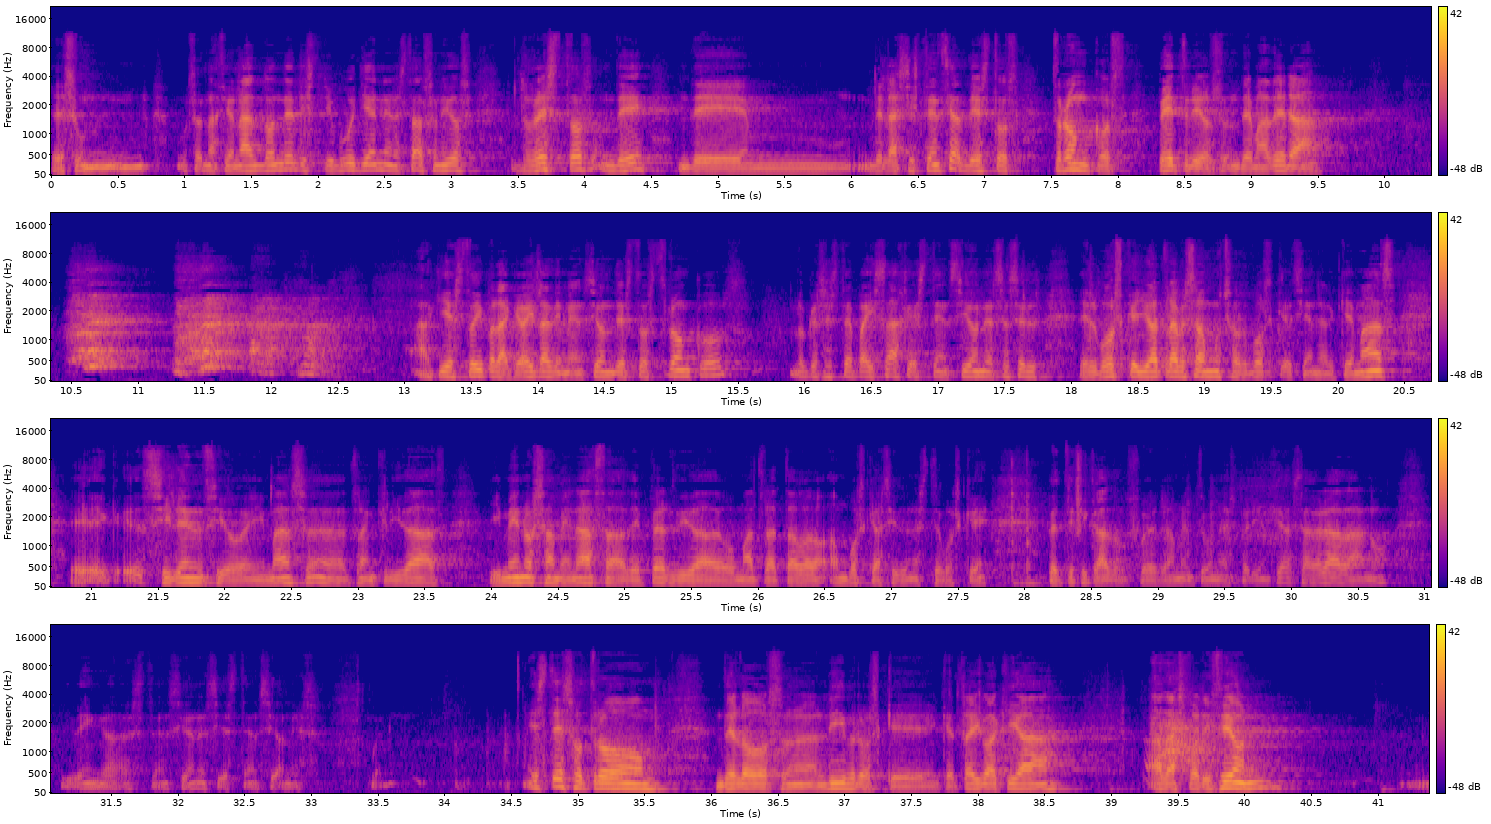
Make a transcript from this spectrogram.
es un museo nacional donde distribuyen en Estados Unidos restos de, de, la existencia de estos troncos pétreos de madera. Aquí estoy para que veáis la dimensión de estos troncos, lo que es este paisaje, extensiones, es el, bosque. Yo he atravesado muchos bosques y en el que más eh, silencio y más eh, tranquilidad y menos amenaza de pérdida o maltratado a un bosque ha sido en este bosque petrificado. Fue realmente una experiencia sagrada, ¿no? Y venga, extensiones y extensiones. Bueno, este es otro de los eh, libros que, traigo aquí a, a la exposición,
